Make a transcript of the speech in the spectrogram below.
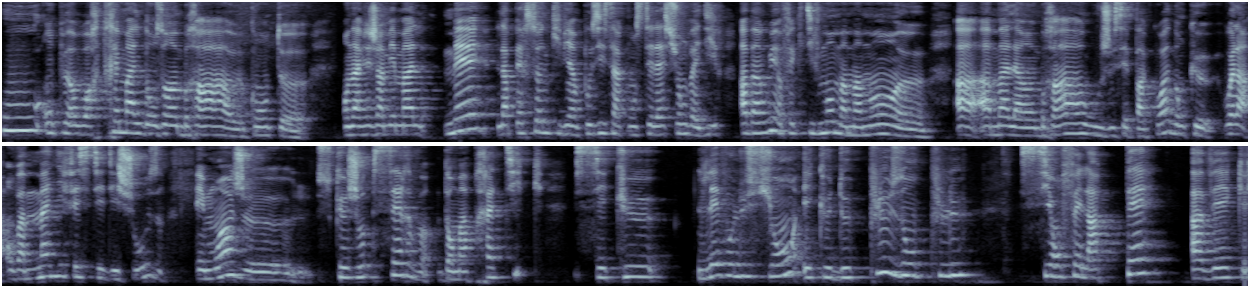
ou on peut avoir très mal dans un bras euh, quand euh, on n'avait jamais mal. Mais la personne qui vient poser sa constellation va dire ah ben oui effectivement ma maman euh, a, a, mal à un bras ou je sais pas quoi. Donc euh, voilà, on va manifester des choses. Et moi, je, ce que j'observe dans ma pratique, c'est que l'évolution est que de plus en plus, si on fait la paix avec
